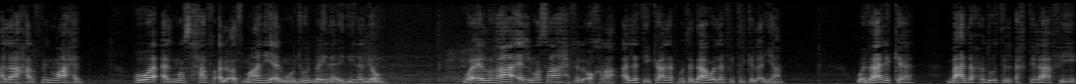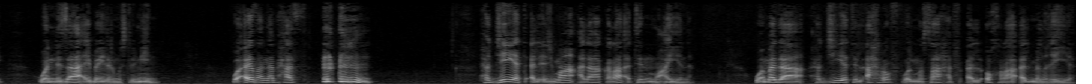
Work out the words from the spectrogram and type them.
على حرف واحد هو المصحف العثماني الموجود بين أيدينا اليوم. وإلغاء المصاحف الأخرى التي كانت متداولة في تلك الأيام. وذلك بعد حدوث الاختلاف والنزاع بين المسلمين. وأيضا نبحث حجية الإجماع على قراءة معينة. ومدى حجية الأحرف والمصاحف الأخرى الملغية.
